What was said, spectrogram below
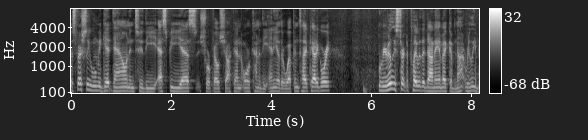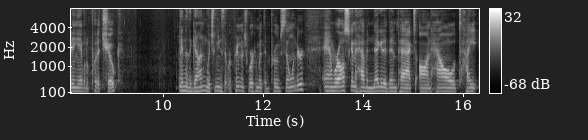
especially when we get down into the SBS short barrel shotgun or kind of the any other weapon type category we really start to play with the dynamic of not really being able to put a choke into the gun, which means that we're pretty much working with improved cylinder, and we're also going to have a negative impact on how tight,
